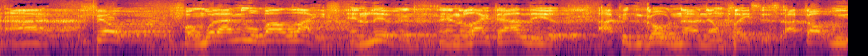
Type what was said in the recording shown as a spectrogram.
I felt from what I knew about life and living and the life that I lived, I couldn't go to none of them places. I thought we,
